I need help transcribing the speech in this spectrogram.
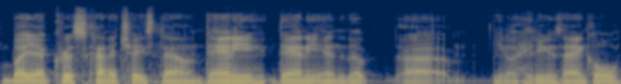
but yeah, Chriss kind of chased down Danny. Danny ended up, uh, you know, hitting his ankle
